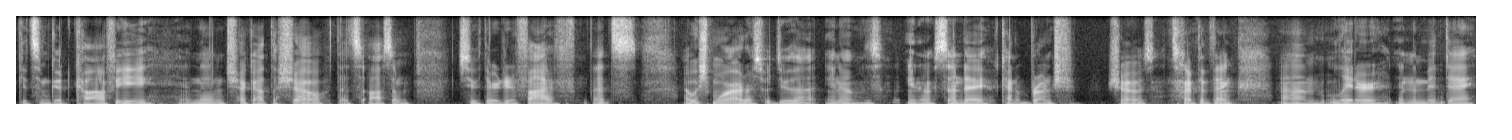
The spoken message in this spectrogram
Get some good coffee, and then check out the show. That's awesome. Two thirty to five. That's. I wish more artists would do that. You know, you know, Sunday kind of brunch shows type of thing um, later in the midday.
